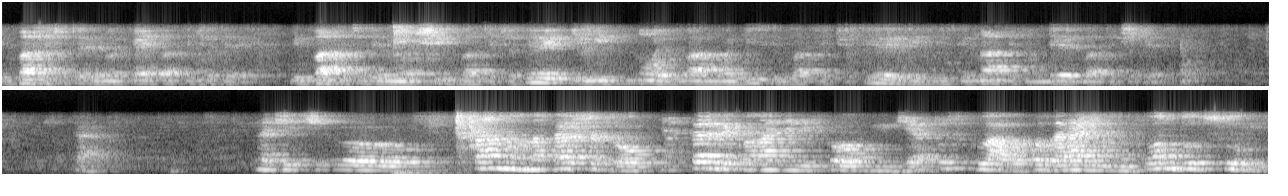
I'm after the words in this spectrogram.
від 24.05.24, від 21.06.24 і від 02.08.24, від 18.09.24. Так. Значить, е, станом на 1 жовтня перевиконання міського бюджету склало по загальному фонду в сумі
